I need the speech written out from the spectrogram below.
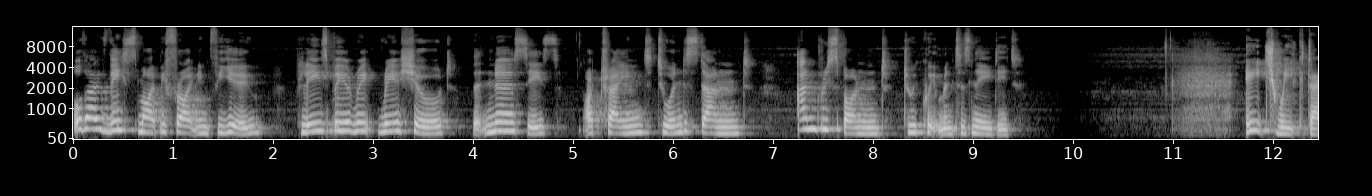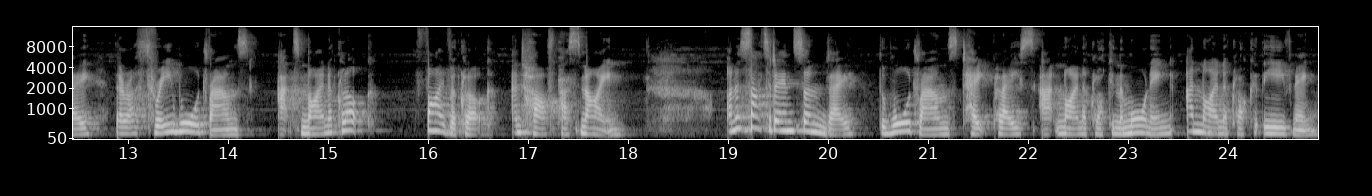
Although this might be frightening for you, please be re reassured that nurses are trained to understand and respond to equipment as needed. Each weekday, there are three ward rounds at 9 o'clock, 5 o'clock, and half past 9. On a Saturday and Sunday, the ward rounds take place at 9 o'clock in the morning and 9 o'clock at the evening.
